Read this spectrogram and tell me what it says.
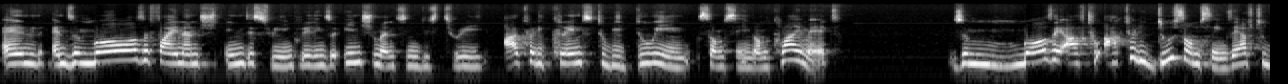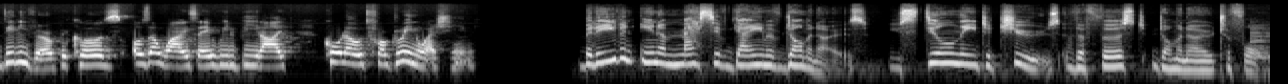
And, and the more the finance industry, including the insurance industry, actually claims to be doing something on climate, the more they have to actually do something. They have to deliver because otherwise they will be like called out for greenwashing. But even in a massive game of dominoes, you still need to choose the first domino to fall.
